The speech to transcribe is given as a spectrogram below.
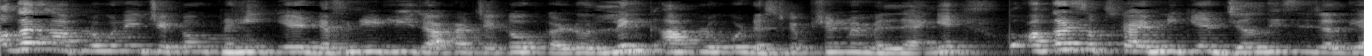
अगर आप लोगों ने चेकआउट नहीं किया डेफिनेटली जाकर चेकआउट कर लो। लिंक आप लोग को डिस्क्रिप्शन में मिल जाएँगे। तो अगर सब्सक्राइब नहीं किया जल्दी से जल्दी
